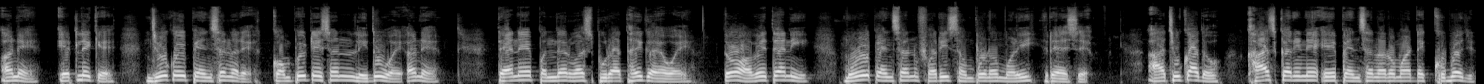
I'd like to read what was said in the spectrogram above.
અને એટલે કે જો કોઈ પેન્શનરે કોમ્પ્યુટેશન લીધું હોય અને તેને પંદર વર્ષ પૂરા થઈ ગયા હોય તો હવે તેની મૂળ પેન્શન ફરી સંપૂર્ણ મળી રહેશે. આ ચુકાદો ખાસ કરીને એ પેન્શનરો માટે ખૂબ જ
